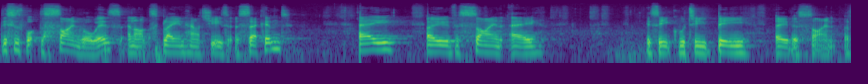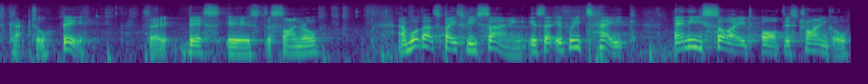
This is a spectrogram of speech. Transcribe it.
this is what the sine rule is, and I'll explain how to use it in a second. A over sine A is equal to B over sine of capital B. So this is the sine rule. And what that's basically saying is that if we take any side of this triangle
